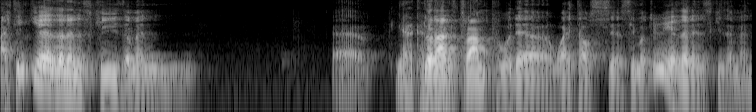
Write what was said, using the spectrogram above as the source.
I think የዘለንስኪ ዘመን ዶናልድ ትራምፕ ወደ ዋይት ሀውስ ሲመጡ የዘለንስኪ ዘመን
